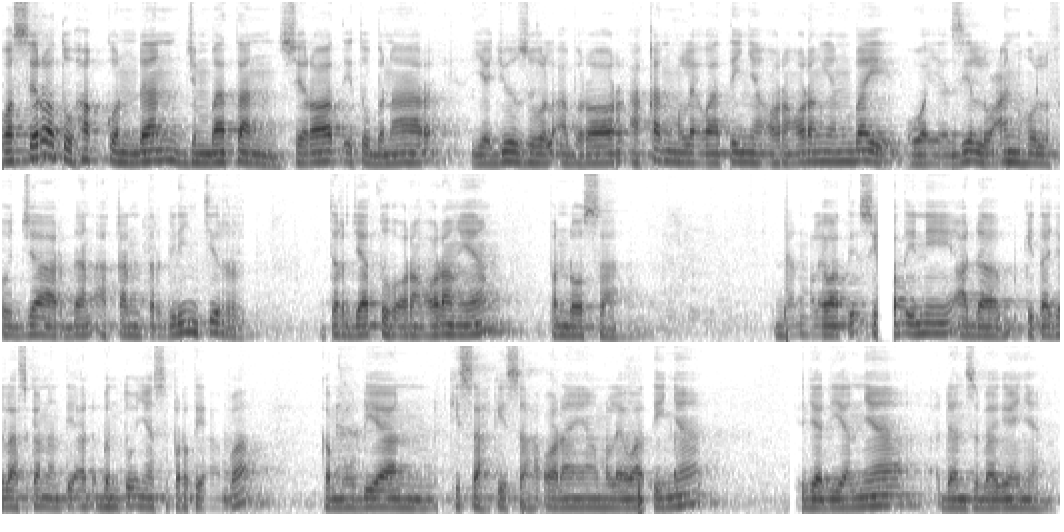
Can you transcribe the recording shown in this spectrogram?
Wasiratu haqqun dan jembatan sirat itu benar yajuzul abror akan melewatinya orang-orang yang baik wa yazillu anhul fujar dan akan tergelincir terjatuh orang-orang yang pendosa. Dan melewati sirat ini ada kita jelaskan nanti ada bentuknya seperti apa, kemudian kisah-kisah orang yang melewatinya, kejadiannya dan sebagainya.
